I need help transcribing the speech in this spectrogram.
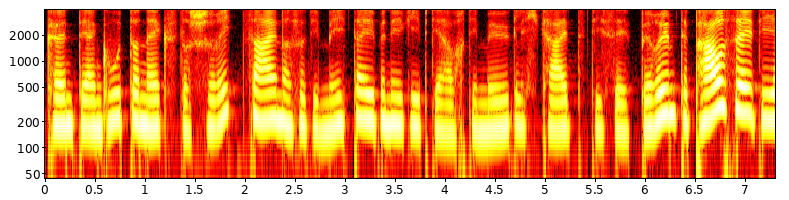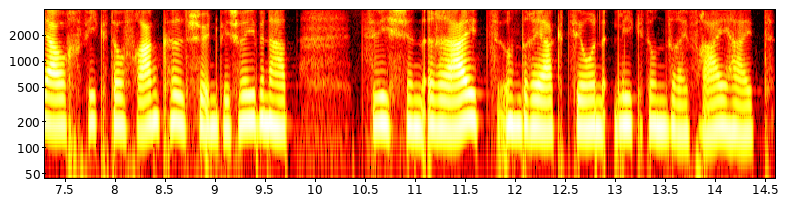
könnte ein guter nächster Schritt sein. Also die Metaebene gibt ja auch die Möglichkeit, diese berühmte Pause, die auch Viktor Frankl schön beschrieben hat, zwischen Reiz und Reaktion liegt unsere Freiheit.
